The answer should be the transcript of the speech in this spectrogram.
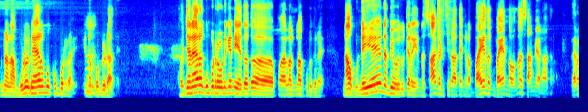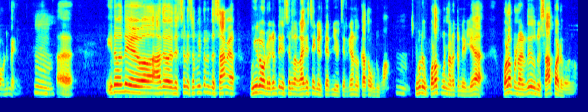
உன்னை நான் முழு நேரமும் கும்பிடுறேன். என்னை. கொண்டுடாத. கொஞ்ச நேரம் கும்பிடுறவனுக்கு நீ ஏதோ பலன்லாம் கொடுக்குறேன் நான் உன்னையே நம்பி இருக்கிறேன். என்னை சாகடிச்சிடாதங்கிற பயத பயந்தவன் தான் சாமியார் ஆகிறான். வேற ஒண்ணுமே இல்லை. ம். இது வந்து அது சில சமயத்தில் இந்த சாமியார் உயிரோடு இருக்கிறதுக்கு சில ரகசியங்கள் தெரிஞ்சு வச்சிருக்கேன்னு கதை விடுவான். இவனுக்கு பொழப்பு நடக்கணும் இல்லையா? பொழப்பு நடக்குது இவனுக்கு சாப்பாடு வேணும்.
